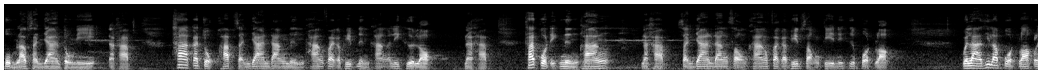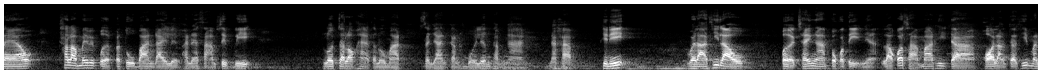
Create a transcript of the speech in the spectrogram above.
ปุ่มรับสัญญาณตรงนี้นะครับ ถ้ากระจกพับสัญญาณดังหนึ่งครั้งไฟกระพริบหนึ่งครั้งอันนี้คือล็อกนะครับ ถ้ากดอีกหนึ่งครั้งนะครับ สัญญาณดังสองครั้งไฟกระพริบสองทีนี่คือปลดล็อก เวลาที่เราปลดล็อกแล้ว ถ้าเราไม่ไปเปิดประตูบานใดเลยภายใน 30 วิรถจะล็อกให้อัตโนมัติ สัญญาณการขโมยเริ่มทำงานนะครับ ทีนี้เวลาที่เราเปิดใช้งานปกติเนี่ยเราก็สามารถที่จะพอหลังจากที่มัน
